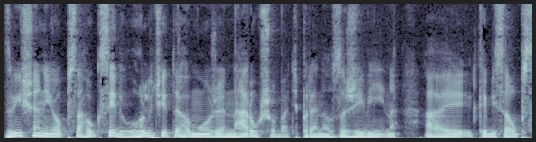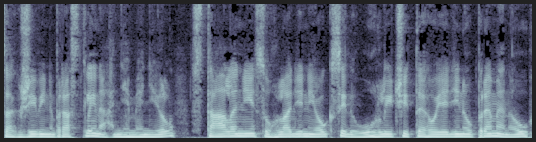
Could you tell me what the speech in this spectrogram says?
Zvýšený obsah oxidu uhličitého môže narušovať prenos živín. Aj keby sa obsah živín v rastlinách nemenil, stále nie sú hladiny oxidu uhličitého jedinou premenou,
